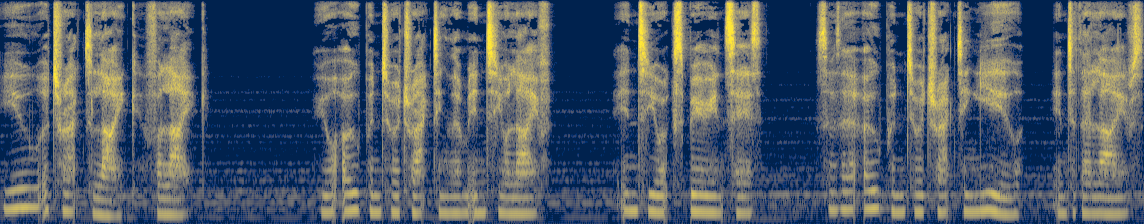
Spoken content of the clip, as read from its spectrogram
you attract like for like. You're open to attracting them into your life, into your experiences, so they're open to attracting you into their lives.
